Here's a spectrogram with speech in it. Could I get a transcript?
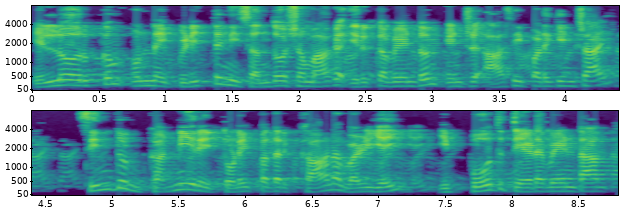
எல்லோருக்கும் உன்னை பிடித்து நீ சந்தோஷமாக இருக்க வேண்டும் என்று ஆசைப்படுகின்றாய். சிந்தும் கண்ணீரை துடைப்பதற்கான வழியை இப்போது தேட வேண்டாம்.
